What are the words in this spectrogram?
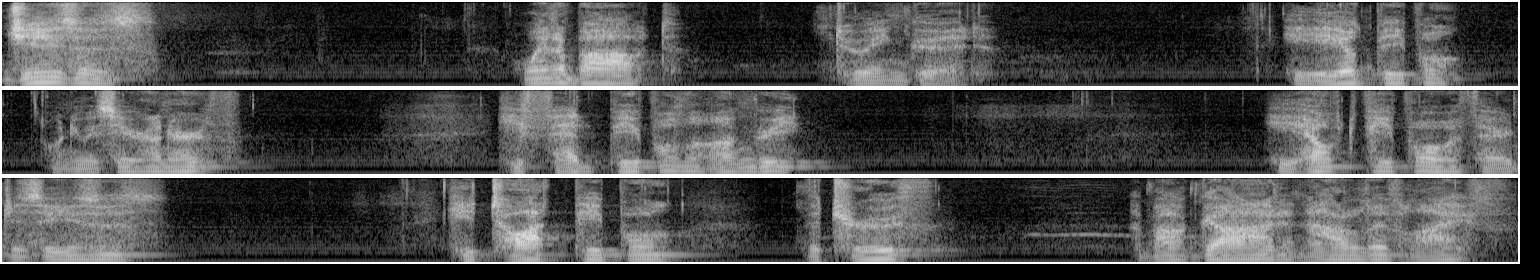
Jesus went about doing good. He healed people when he was here on earth. He fed people, the hungry. He helped people with their diseases. He taught people the truth about God and how to live life.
